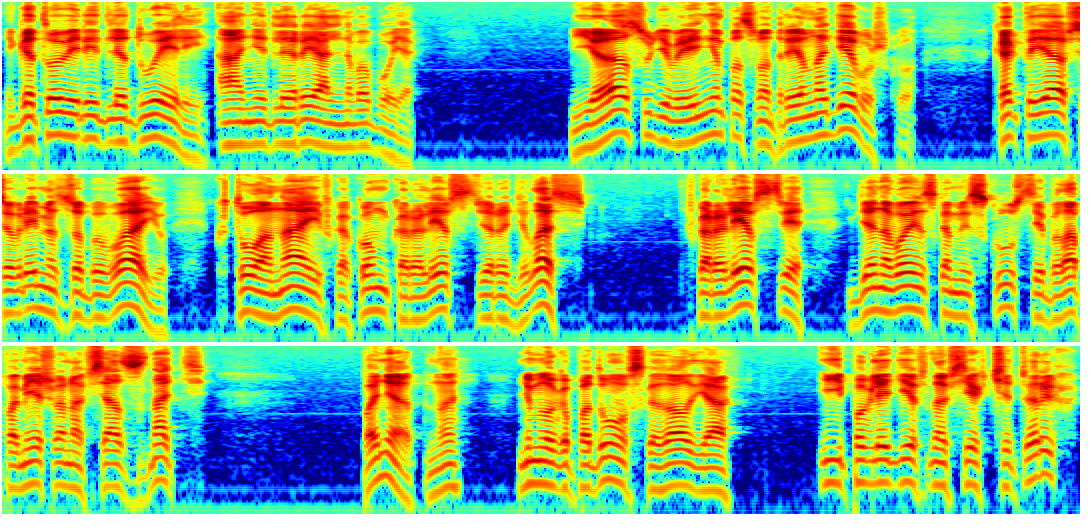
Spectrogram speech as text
Готовили для дуэлей, а не для реального боя. Я с удивлением посмотрел на девушку — как-то я все время забываю, кто она и в каком королевстве родилась. В королевстве, где на воинском искусстве была помешана вся знать. Понятно, немного подумав, сказал я, и, поглядев на всех четверых,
